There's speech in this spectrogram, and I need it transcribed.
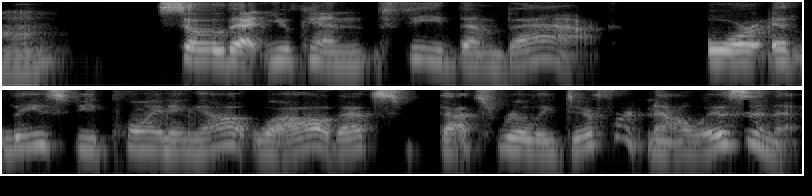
Mm-hmm. so that you can feed them back or at least be pointing out wow that's that's really different now isn't it?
